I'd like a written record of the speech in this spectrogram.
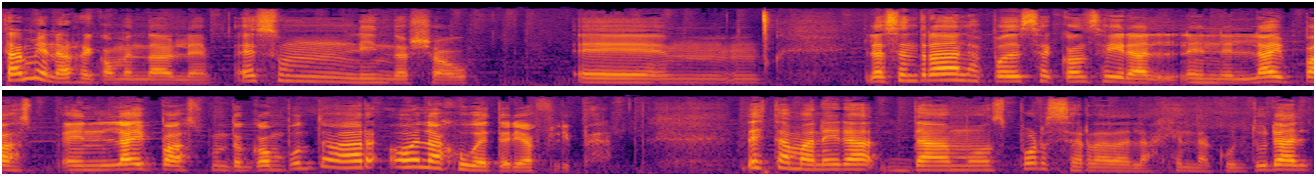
también es recomendable. Es un lindo show. Eh, las entradas las podés conseguir en el en livepass.com.ar o en la juguetería Flipper. De esta manera damos por cerrada la agenda cultural.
